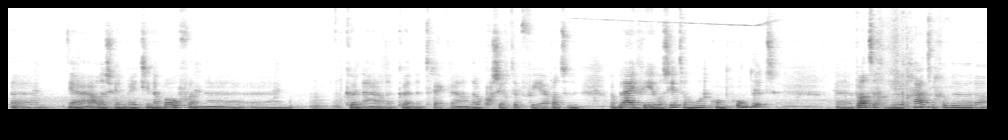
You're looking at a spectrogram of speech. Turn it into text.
ehm, ja, alles weer een beetje naar boven eh, ehm, kunnen halen, kunnen trekken. En dan ook gezegd heb van ja, wat, we blijven hier wel zitten, hoe het komt, komt het. Eh, wat er gebeurt, gaat er gebeuren.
